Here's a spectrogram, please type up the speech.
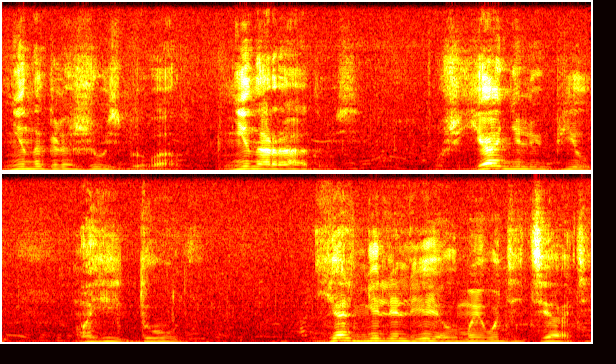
не нагляжусь бывал, не нарадуюсь. Уж я не Дуни. Я не лелеял моего дитяти,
